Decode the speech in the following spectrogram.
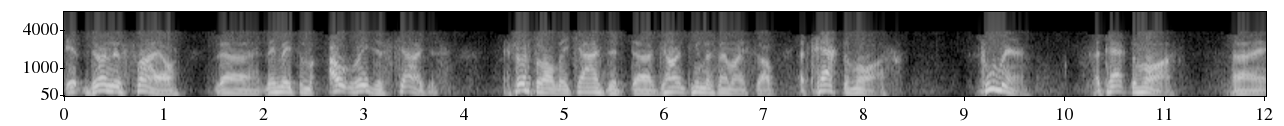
it, during this trial, uh, they made some outrageous charges. First of all, they charged that uh, John Timus and myself attacked the mosque. Two men attacked the mosque. Uh,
